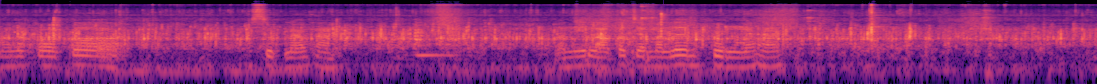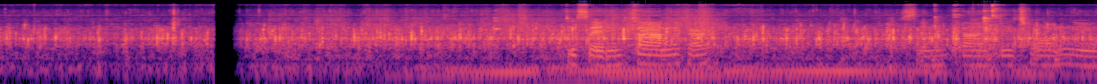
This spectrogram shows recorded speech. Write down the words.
มะละกอก็สุกแล้วค่ะ ตอนนี้เราก็จะมาเริ่มปรุงนะคะจะใส่น้ำตาลนะคะ ใส่น้ำตาลไปช้อนหนึ่ง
